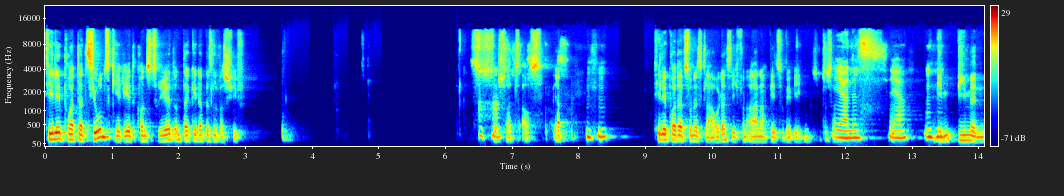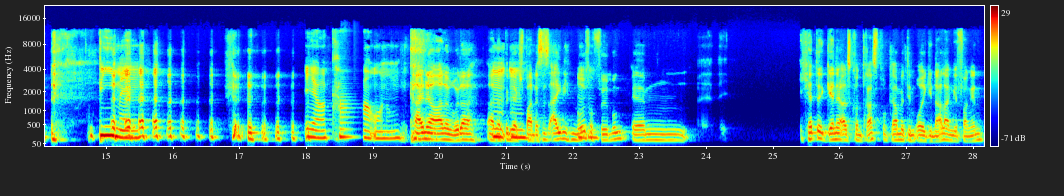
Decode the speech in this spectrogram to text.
Teleportationsgerät konstruiert und da geht ein bisschen was schief. So Aha. schaut's aus. Ja. Mhm. Teleportation ist klar, oder? Sich von A nach B zu bewegen. Sozusagen. Ja, das, ja. Mhm. Beam- Beamen. Beamen. Ja, keine Ahnung. Keine Ahnung, oder? Ah, da bin ich ja gespannt. Das ist eigentlich eine. Neuverfilmung. Ähm, ich hätte gerne als Kontrastprogramm mit dem Original angefangen.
